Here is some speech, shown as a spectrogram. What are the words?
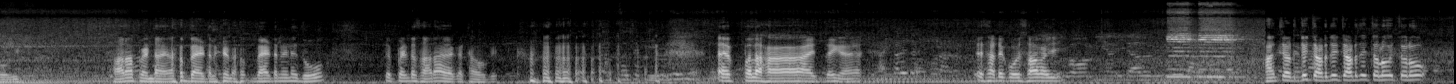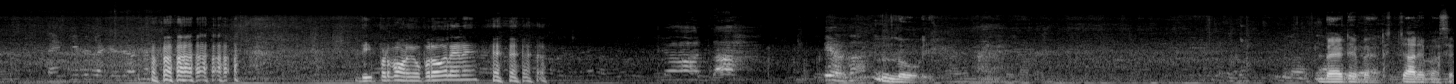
ਲਓ ਵੀ। ਸਾਰਾ ਪਿੰਡ ਆਇਆ ਬੈਟ ਲੈਣਾ। ਬੈਟ ਲੈਣੇ ਦੋ। ਤੇ ਪਿੰਡ ਸਾਰਾ ਆਇਆ ਇਕੱਠਾ ਹੋ ਕੇ। ਐਪਲ, ਹਾਂ ਇਦਾਂ ਹੀ ਆ। ਇਹ ਸਾਡੇ ਕੋਚ ਸਾਹਿਬ ਆ ਜੀ। ਹਾਂ ਚੜਦੇ ਚੜਦੇ ਚੜਦੇ ਚਲੋ ਚਲੋ। ਦੀਪੜ ਪਾਉਣੇ ਉੱਪਰ ਅਗਲੇ ਨੇ। ਯਾ ਅੱਲਾ ਲੋ ਵੀ ਬੈਠੇ, ਬੈਠ, ਚਾਰੇ ਪਾਸੇ।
